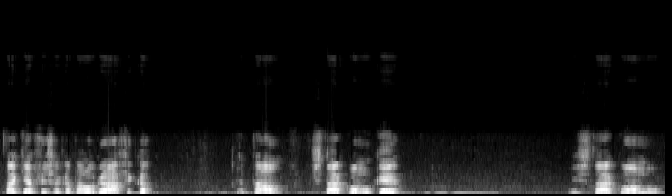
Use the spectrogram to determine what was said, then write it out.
Está aqui a ficha catalográfica. Então, está como o quê? Está como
